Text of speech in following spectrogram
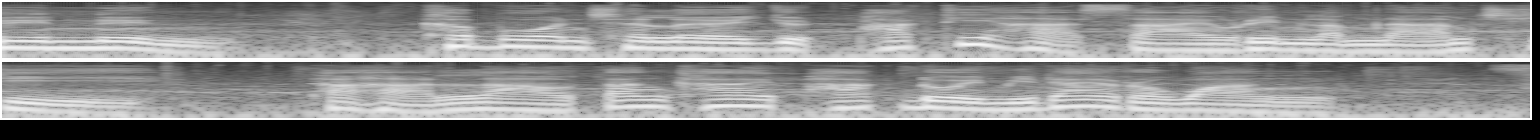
คืนหนึ่ง ขบวนเฉลยหยุดพักที่หาดทรายริมลำน้ำชี ทหารลาวตั้งค่ายพักโดยมิได้ระวัง ไฟ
